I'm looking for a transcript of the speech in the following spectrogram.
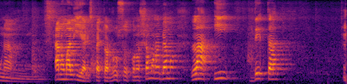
una um, anomalia rispetto al russo che conosciamo, noi abbiamo la I detta uh,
